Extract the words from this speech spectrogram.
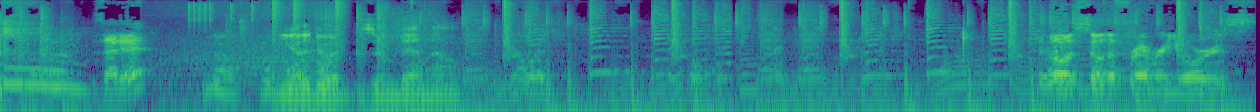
Is that it? No. You gotta do it zoomed in now. Oh, so the Forever Yours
